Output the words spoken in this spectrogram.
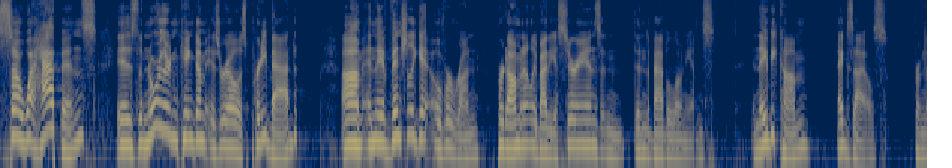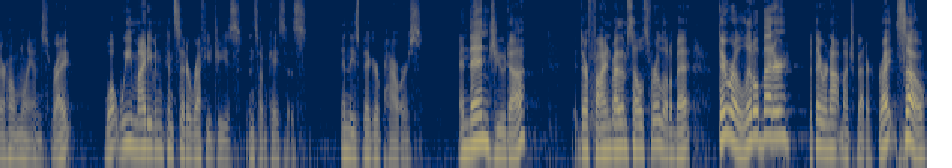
So, what happens is the northern kingdom, Israel, is pretty bad. Um, and they eventually get overrun, predominantly by the Assyrians and then the Babylonians. And they become exiles from their homelands, right? What we might even consider refugees in some cases in these bigger powers. And then Judah, they're fine by themselves for a little bit. They were a little better, but they were not much better, right? So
